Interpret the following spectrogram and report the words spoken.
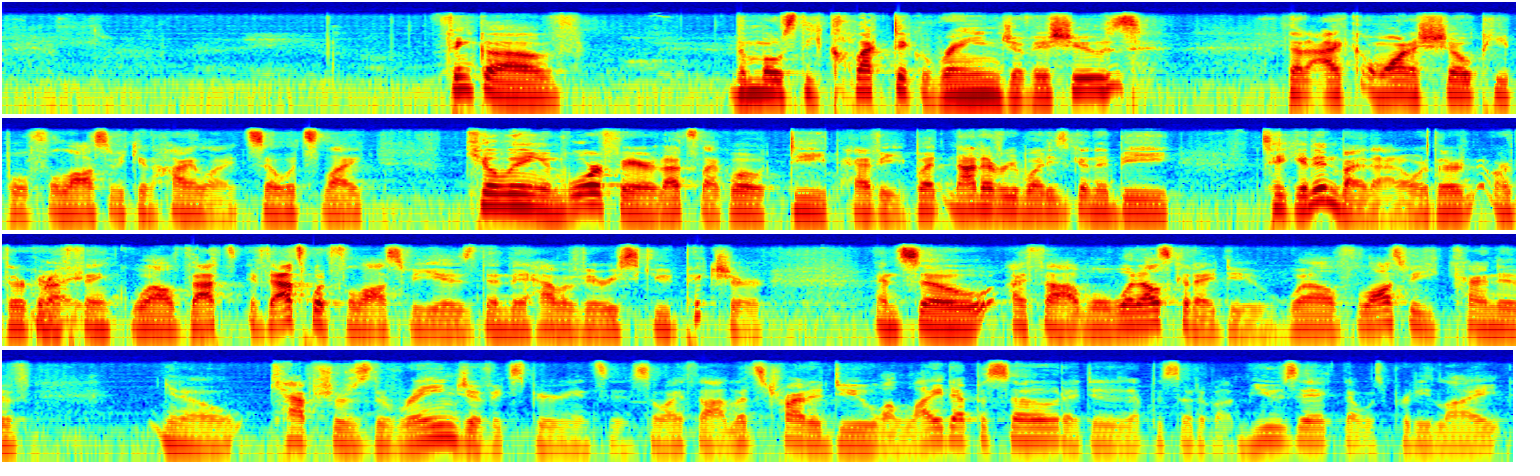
think of the most eclectic range of issues that I want to show people philosophy can highlight. So it's like killing and warfare. That's like, whoa, deep, heavy. But not everybody's going to be taken in by that, or they're or they're going Right. to think, well, that's if that's what philosophy is, then they have a very skewed picture. And so I thought, well, what else could I do? Well, philosophy kind of, you know, captures the range of experiences. So I thought, let's try to do a light episode. I did an episode about music that was pretty light.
